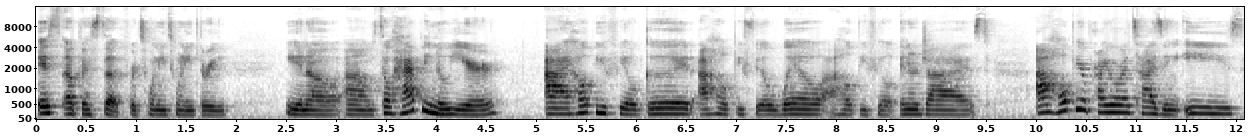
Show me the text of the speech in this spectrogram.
it's up and stuck for 2023. You know, um so happy new year. I hope you feel good. I hope you feel well. I hope you feel energized. I hope you're prioritizing ease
